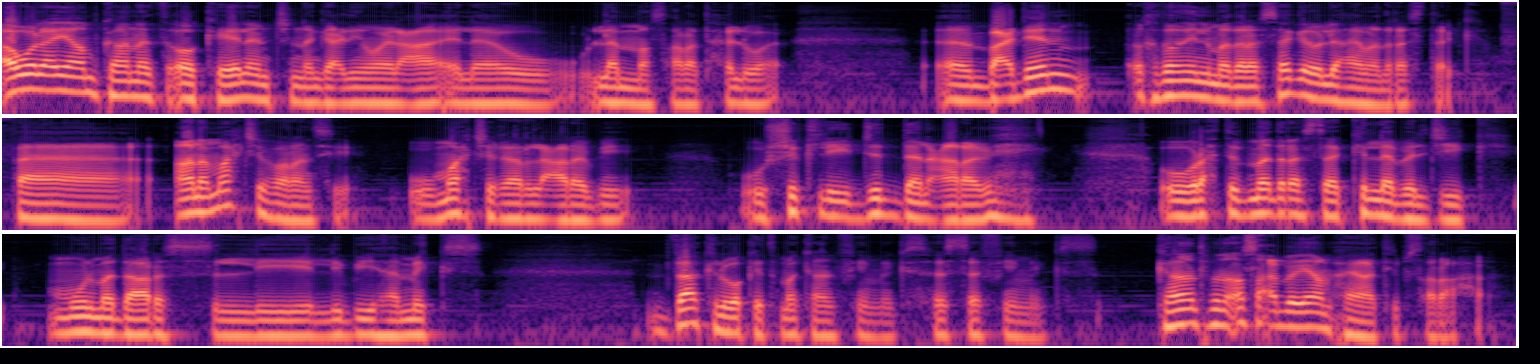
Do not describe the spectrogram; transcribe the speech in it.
أول أيام كانت okay لأن كنا قاعدين ويا العائلة ولما صارت حلوة. أه، بعدين أخذوني المدرسة قالوا لي هاي مدرستك. فأنا ما أحكي فرنسي وما أحكي غير العربي. وشكلي جدا عربي. ورحت بمدرسة كلها بلجيك مو المدارس اللي اللي بيها mix. ذاك الوقت ما كان في mix هسه في mix. كانت من أصعب أيام حياتي بصراحة.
